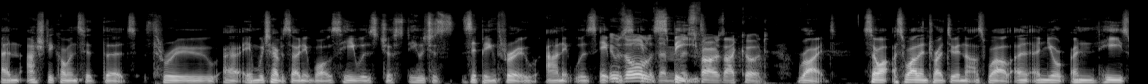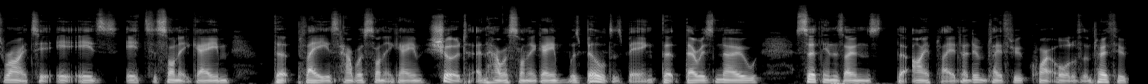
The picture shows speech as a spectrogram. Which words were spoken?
And Ashley commented that through uh, in whichever zone it was, he was just he was just zipping through, and it was it, It, was, all of them speed. as far as I could. Right. So, I- so I then tried doing that as well, and, and you're and he's right. It, it is it's a Sonic game that plays how a Sonic game should, and how a Sonic game was billed as being. That there is no certainly in the zones that I played. And I didn't play through quite all of them. Played through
